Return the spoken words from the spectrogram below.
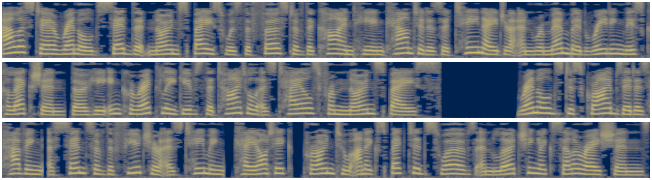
Alastair Reynolds said that Known Space was the first of the kind he encountered as a teenager and remembered reading this collection though he incorrectly gives the title as Tales from Known Space. Reynolds describes it as having a sense of the future as teeming, chaotic, prone to unexpected swerves and lurching accelerations.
